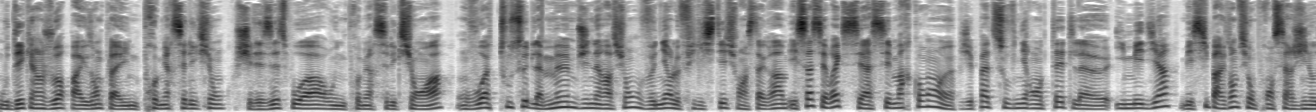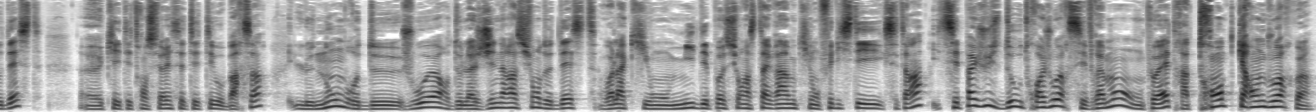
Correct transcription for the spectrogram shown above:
ou dès qu'un joueur, par exemple, a une première sélection chez les Espoirs ou une première sélection A, on voit tous ceux de la même génération venir le féliciter sur Instagram. Et ça, c'est vrai que c'est assez marquant. Euh, j'ai pas de souvenir en tête là euh, immédiat, mais si par exemple, si on prend Sergino Dest, euh, qui a été transféré cet été au Barça, le nombre de joueurs de la génération de Dest, voilà, qui ont mis des posts sur Instagram, qui l'ont félicité, etc. C'est pas juste deux ou trois joueurs, c'est vraiment, on peut être à 30, 40 joueurs, quoi.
